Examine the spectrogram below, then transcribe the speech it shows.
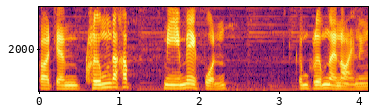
ก็จะครึ้มนะครับ มีเมฆฝนครึ้มๆหน่อยๆนึง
